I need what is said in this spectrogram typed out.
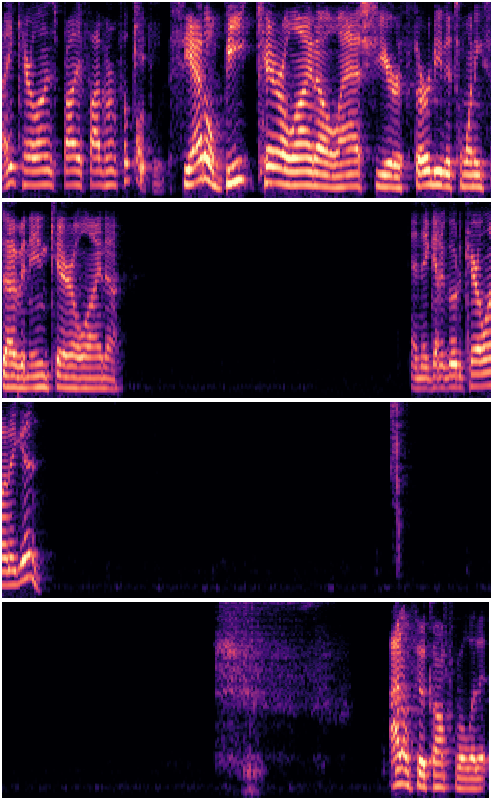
I think Carolina's probably a 500 football team. Seattle beat Carolina last year 30 to 27 in Carolina. And they got to go to Carolina again. I don't feel comfortable with it.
